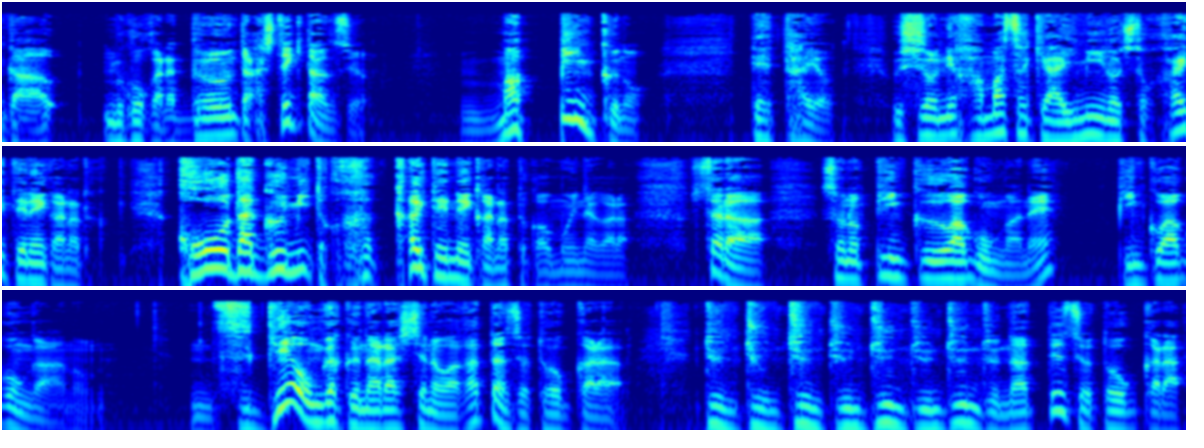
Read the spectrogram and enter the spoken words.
が、向こうからブーンと走ってきたんですよ。真っピンクの。出たよ。後ろに浜崎あゆみのちとか書いてねえかなとか、高田組とか書いてねえかなとか思いながら。そしたら、そのピンクワゴンがね、ピンクワゴンがあの、すげえ音楽鳴らしてるの分かったんですよ、遠くから。ドゥンドゥンドゥンドゥンドゥンドゥンドゥン鳴ってんですよ、遠くから。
